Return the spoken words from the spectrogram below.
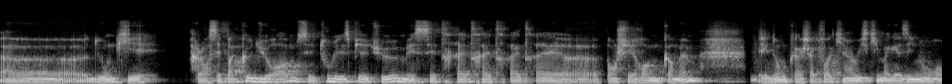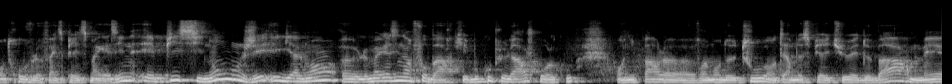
euh, donc qui est alors c'est pas que du rhum, c'est tous les spiritueux, mais c'est très très très très euh, penché rhum quand même. Et donc à chaque fois qu'il y a un whisky magazine, on retrouve le Fine Spirits Magazine. Et puis sinon, j'ai également euh, le magazine Infobar, qui est beaucoup plus large pour le coup. On y parle euh, vraiment de tout en termes de spiritueux et de bar, mais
